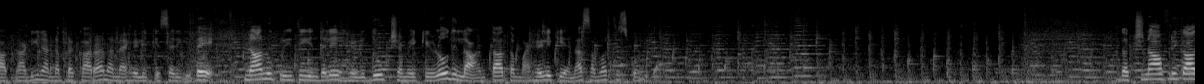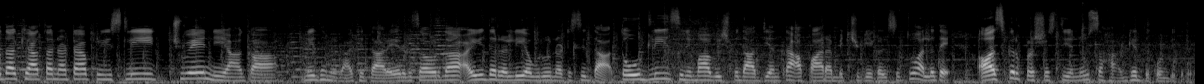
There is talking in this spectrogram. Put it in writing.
ಮಾತನಾಡಿ, ನನ್ನ ಪ್ರಕಾರ ನನ್ನ ಹೇಳಿಕೆ ಸರಿಯಿದೆ. ನಾನು ಪ್ರೀತಿಯಿಂದಲೇ ಹೇಳಿದ್ದು, ಕ್ಷಮೆ ಕೇಳೋದಿಲ್ಲ ಅಂತ ತಮ್ಮ ಹೇಳಿಕೆಯನ್ನು ಸಮರ್ಥಿಸಿಕೊಂಡಿದ್ದಾರೆ. ದಕ್ಷಿಣ ಆಫ್ರಿಕಾದ ಖ್ಯಾತ ನಟ ಪ್ರೀಸ್ಲಿ ಚ್ವೇನಿಯಾಗ ನಿಧನರಾಗಿದ್ದಾರೆ. ಎರಡು ಸಾವಿರದ ಐದರಲ್ಲಿ ಅವರು ನಟಿಸಿದ್ದ ತೋಡ್ಲಿ ಸಿನಿಮಾ ವಿಶ್ವದಾದ್ಯಂತ ಅಪಾರ ಮೆಚ್ಚುಗೆ ಗಳಿಸಿತು ಅಲ್ಲದೆ ಆಸ್ಕರ್ ಪ್ರಶಸ್ತಿಯನ್ನು ಸಹ ಗೆದ್ದುಕೊಂಡಿದ್ದರು.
